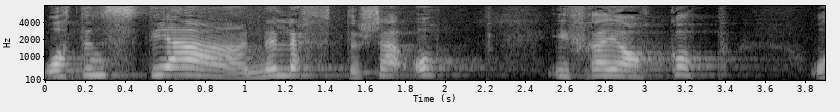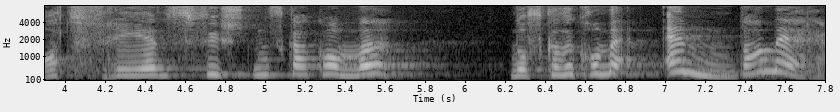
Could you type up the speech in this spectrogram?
og at en stjerne løfter seg opp ifra Jakob. Og at fredsfyrsten skal komme. Nå skal det komme enda mer.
